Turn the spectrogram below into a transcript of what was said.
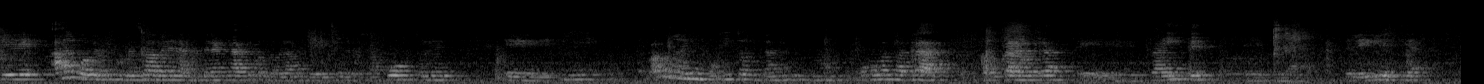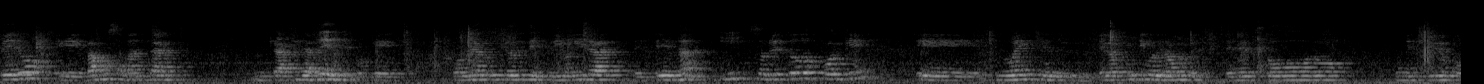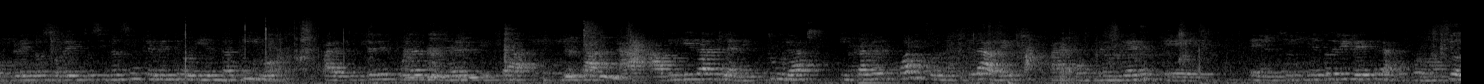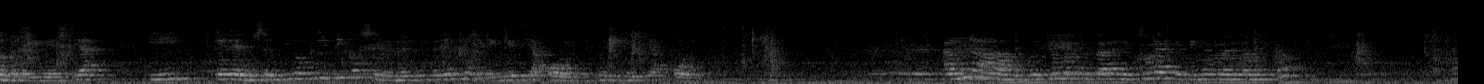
que algo habíamos comenzado a ver en la primera clase cuando hablamos de Hechos de los Apóstoles, eh, y vamos a ir un poquito también un poco más atrás a buscar otras eh, raíces de la iglesia pero eh, vamos a avanzar rápidamente porque por una cuestión de prioridad de temas y sobre todo porque eh, no es el, objetivo, digamos, de tener todo un estudio completo sobre esto, sino simplemente orientativo para que ustedes puedan tener esta, habilidad de la y saber cuáles son las claves para comprender eh, el surgimiento de la iglesia, la conformación de la iglesia y tener un sentido crítico sobre nuestra experiencia de la iglesia hoy, de ser iglesia hoy. ¿Alguna cuestión con respecto a la lectura que tenga que ver con esto?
